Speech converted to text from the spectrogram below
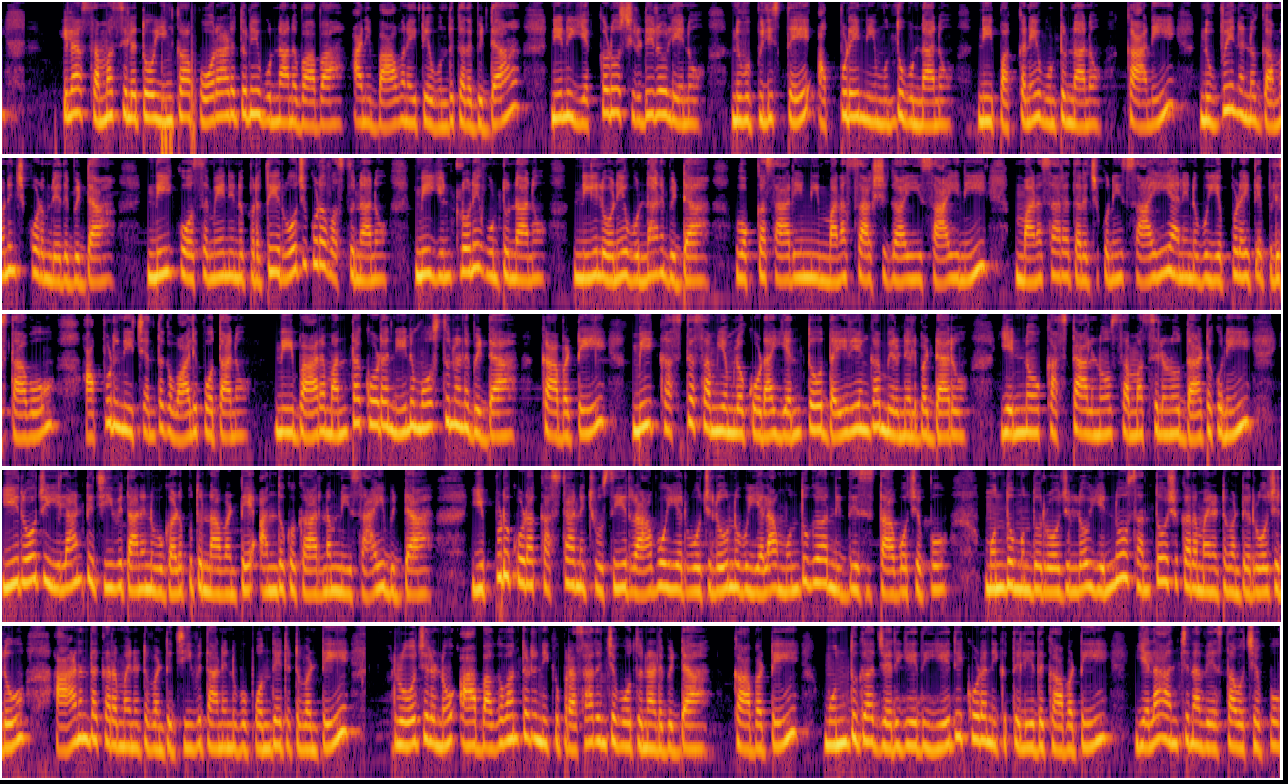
ఇలా సమస్యలతో ఇంకా పోరాడుతూనే ఉన్నాను బాబా అని భావనైతే ఉంది కదా బిడ్డ. నేను ఎక్కడో షిరిడిలో లేను. నువ్వు పిలిస్తే అప్పుడే నీ ముందు ఉన్నాను. నీ పక్కనే ఉంటున్నాను. కానీ నువ్వే నన్ను గమనించుకోవడం లేదు బిడ్డ. నీ కోసమే నేను ప్రతిరోజు కూడా వస్తున్నాను. మీ ఇంట్లోనే ఉంటున్నాను. నీలోనే ఉన్నాను బిడ్డ. ఒక్కసారి నీ మనస్సాక్షిగా ఈ సాయిని మనసారా తలుచుకుని సాయి అని నువ్వు ఎప్పుడైతే పిలుస్తావో అప్పుడు నీ చెంతకు వాలిపోతాను. నీ భారమంతా కూడా నేను మోస్తున్నాను బిడ్డ. కాబట్టి మీ కష్ట సమయంలో కూడా ఎంతో ధైర్యంగా మీరు నిలబడ్డారు. ఎన్నో కష్టాలను సమస్యలను దాటుకుని ఈరోజు ఇలాంటి జీవితాన్ని నువ్వు గడుపుతున్నావంటే అందుకు కారణం నీ సాయి బిడ్డ. ఇప్పుడు కూడా కష్టాన్ని చూసి రాబోయే రోజులు నువ్వు ఎలా ముందుగా నిర్దేశిస్తావో చెప్పు. ముందు ముందు రోజుల్లో ఎన్నో సంతోషకరమైనటువంటి రోజులు ఆనందకరమైనటువంటి జీవితాన్ని నువ్వు పొందేటటువంటి రోజులను ఆ భగవంతుడు నీకు ప్రసాదించబోతున్నాడు బిడ్డా. కాబట్టి ముందుగా జరిగేది ఏది కూడా నీకు తెలియదు కాబట్టి ఎలా అంచనా వేస్తావో చెప్పు.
